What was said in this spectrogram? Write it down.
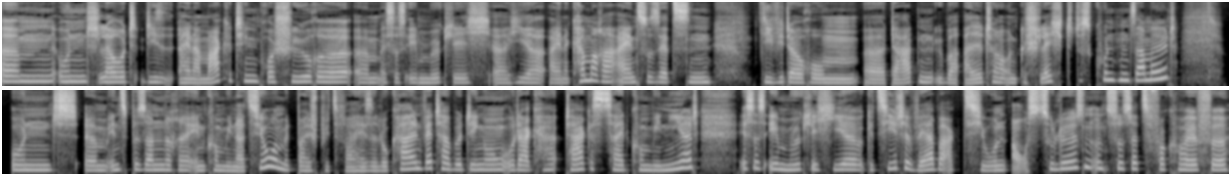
ähm, und laut die, einer Marketingbroschüre ähm, ist es eben möglich, äh, hier eine Kamera einzusetzen, die wiederum äh, Daten über Alter und Geschlecht des Kunden sammelt. Und ähm, insbesondere in Kombination mit beispielsweise lokalen Wetterbedingungen oder Ka Tageszeit kombiniert, ist es eben möglich, hier gezielte Werbeaktionen auszulösen und Zusatzverkäufe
